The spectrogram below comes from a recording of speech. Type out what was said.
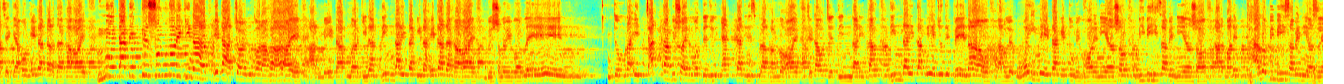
আছে কেমন? এটা তার দেখা হয়। মেয়েটা দেখতে সুন্দরী কিনা? এটা চয়ন করা হয়। আর মেয়েটা আপনার কিনা? দিনদারিতা কিনা এটা দেখা হয়। বিশ্বনবী বললেন তোমরা এই চারটা বিষয়ের মধ্যে যদি একটা জিনিস প্রাধান্য হয়, সেটা হচ্ছে দিনদারিতা। দিনদারিতা মেয়ে যদি পেয়ে নাও, তাহলে ওই মেয়েটাকে তুমি ঘরে নিয়ে আসো, বিবি হিসাবে নিয়ে আসো। তার মানে ভালো বিবি হিসাবে নিয়ে আসলে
